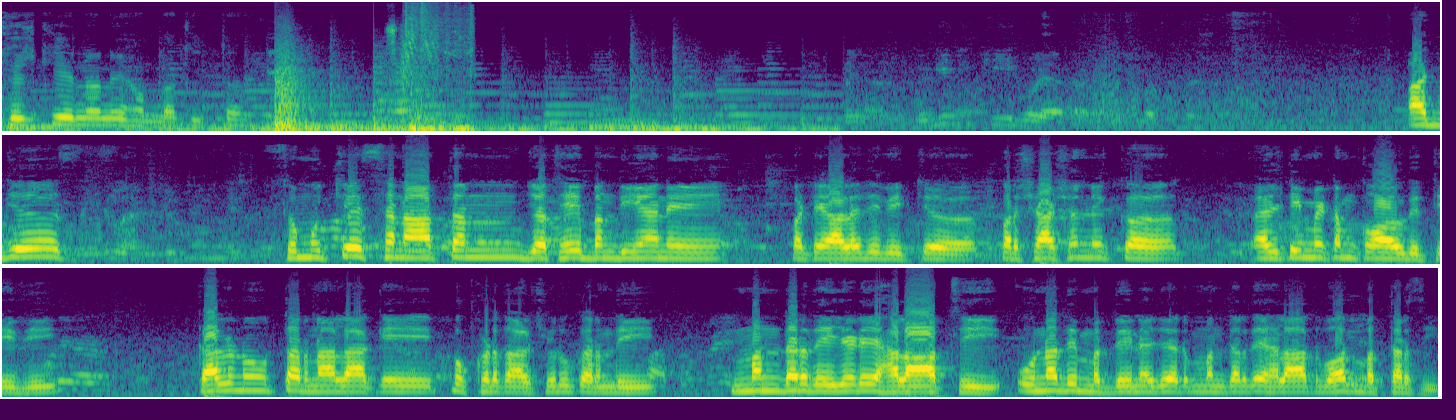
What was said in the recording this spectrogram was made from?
ਖਿੱਚ ਕੇ ਇਹਨਾਂ ਨੇ ਹਮਲਾ ਕੀਤਾ। ਅੱਜ ਸਮੁੱਚੇ ਸਨਾਤਨ ਜਥੇਬੰਦੀਆਂ ਨੇ ਪਟਿਆਲੇ ਦੇ ਵਿੱਚ ਪ੍ਰਸ਼ਾਸਨ ਨੇ ਇੱਕ ਅਲਟੀਮੇਟਮ ਕਾਲ ਦਿੱਤੀ ਸੀ। ਕੱਲ ਨੂੰ ਧਰਨਾ ਲਾ ਕੇ ਭੁੱਖ ਹੜਤਾਲ ਸ਼ੁਰੂ ਕਰਨ ਦੀ। ਮੰਦਰ ਦੇ ਜਿਹੜੇ ਹਾਲਾਤ ਸੀ, ਉਹਨਾਂ ਦੇ ਮੱਦੇਨਜ਼ਰ ਮੰਦਰ ਦੇ ਹਾਲਾਤ ਬਹੁਤ ਬੱਤਰ ਸੀ।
